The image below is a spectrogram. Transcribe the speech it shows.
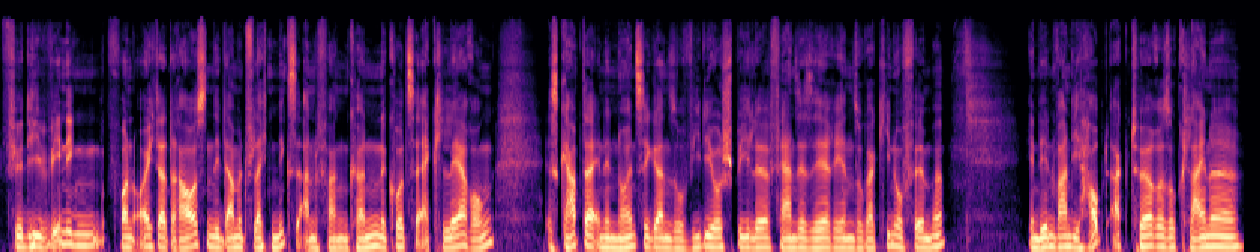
Für die wenigen von euch da draußen, die damit vielleicht nichts anfangen können, eine kurze Erklärung. Es gab da in den 90ern so Videospiele, Fernsehserien, sogar Kinofilme. In denen waren die Hauptakteure so kleine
